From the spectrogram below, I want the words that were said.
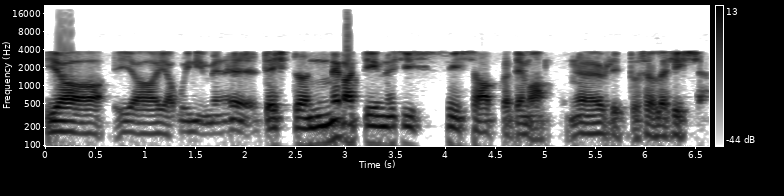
ja, ja, ja kui inimene test on negatiivne, siis, siis saab ka tema äh, üritusele sisse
